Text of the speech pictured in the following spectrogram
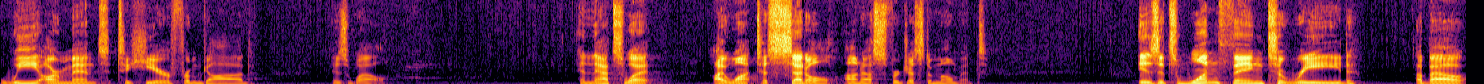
we are meant to hear from God as well. And that's what I want to settle on us for just a moment. Is it's one thing to read about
